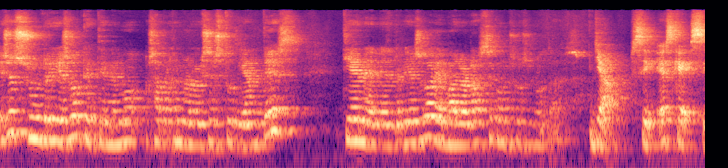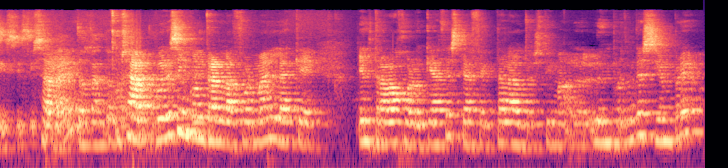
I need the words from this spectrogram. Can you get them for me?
eso es un riesgo que tenemos. O sea, por ejemplo, los estudiantes tienen el riesgo de valorarse con sus notas. Ya, sí, es que sí, sí, sí. ¿Sabes? Total, total. O sea, puedes encontrar la forma en la que el trabajo, lo que haces, te afecta a la autoestima. Lo, lo importante es siempre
